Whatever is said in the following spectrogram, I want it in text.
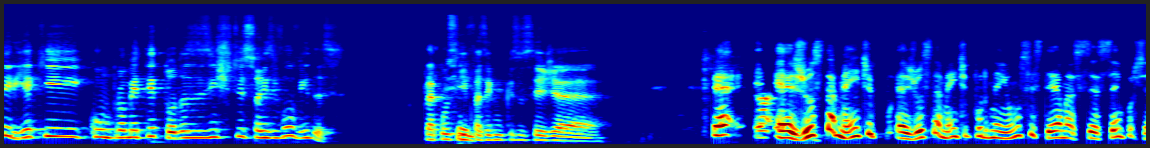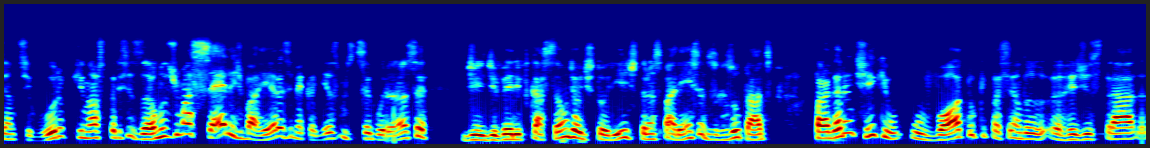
teria que comprometer todas as instituições envolvidas para conseguir Sim. fazer com que isso seja é, é, justamente, é justamente por nenhum sistema ser 100% seguro que nós precisamos de uma série de barreiras e mecanismos de segurança, de, de verificação, de auditoria, de transparência dos resultados, para garantir que o, o voto que está sendo eh, registrado,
